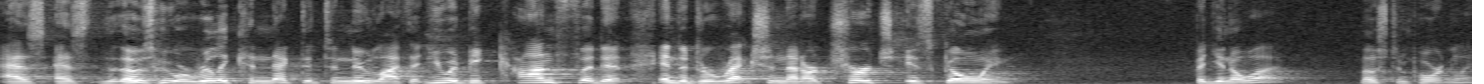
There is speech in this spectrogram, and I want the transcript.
as, as those who are really connected to new life, that you would be confident in the direction that our church is going. But you know what? Most importantly,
